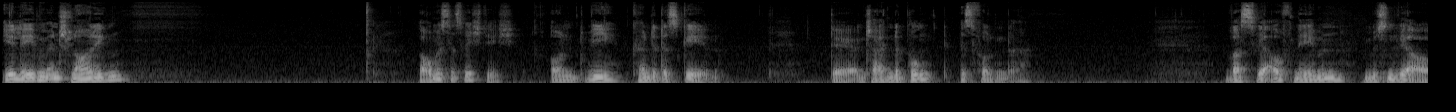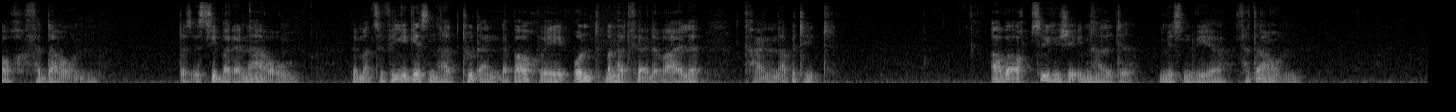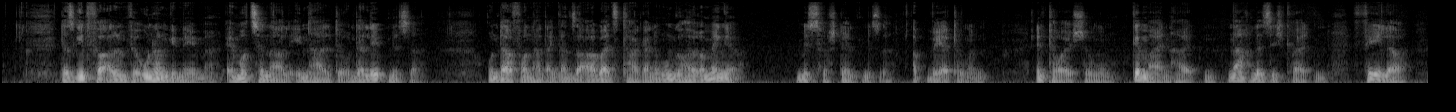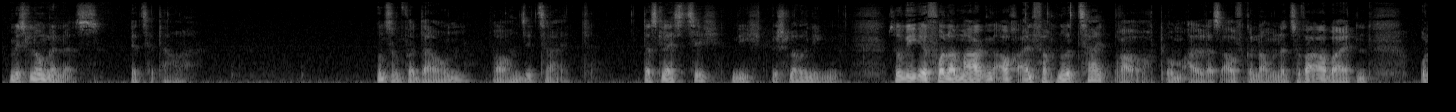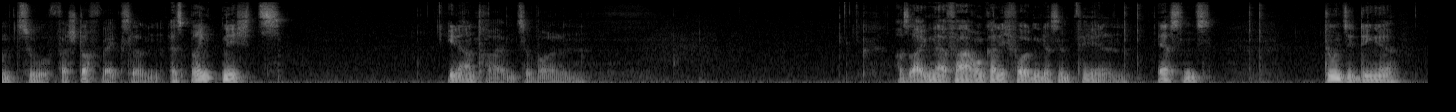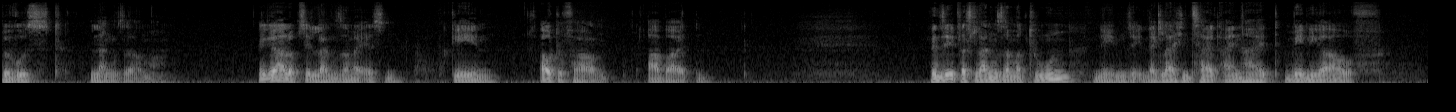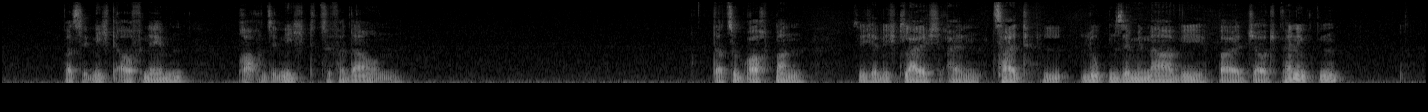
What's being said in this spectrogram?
Ihr Leben entschleunigen? Warum ist das wichtig? Und wie könnte das gehen? Der entscheidende Punkt ist folgender. Was wir aufnehmen, müssen wir auch verdauen. Das ist wie bei der Nahrung. Wenn man zu viel gegessen hat, tut einem der Bauch weh und man hat für eine Weile keinen Appetit. Aber auch psychische Inhalte müssen wir verdauen. Das gilt vor allem für unangenehme, emotionale Inhalte und Erlebnisse. Und davon hat ein ganzer Arbeitstag eine ungeheure Menge. Missverständnisse, Abwertungen, Enttäuschungen, Gemeinheiten, Nachlässigkeiten, Fehler, Misslungenes etc. Und zum Verdauen brauchen Sie Zeit. Das lässt sich nicht beschleunigen, so wie Ihr voller Magen auch einfach nur Zeit braucht, um all das Aufgenommene zu verarbeiten und zu verstoffwechseln. Es bringt nichts, ihn antreiben zu wollen. Aus eigener Erfahrung kann ich Folgendes empfehlen. Erstens, tun Sie Dinge bewusst langsamer. Egal, ob Sie langsamer essen, gehen, Auto fahren, arbeiten. Wenn Sie etwas langsamer tun, nehmen Sie in der gleichen Zeiteinheit weniger auf. Was Sie nicht aufnehmen, brauchen Sie nicht zu verdauen. Dazu braucht man sicherlich gleich ein Zeitlupenseminar wie bei George Pennington,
